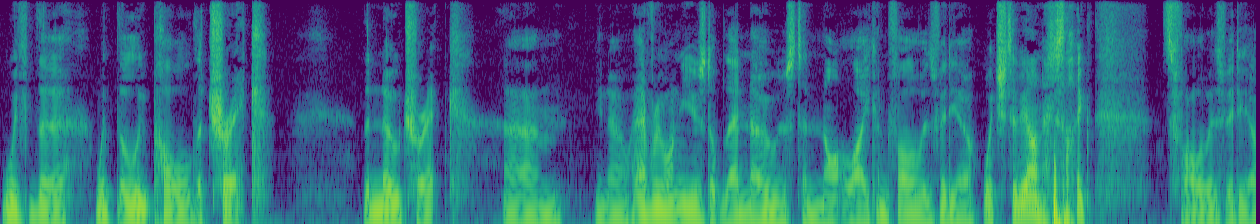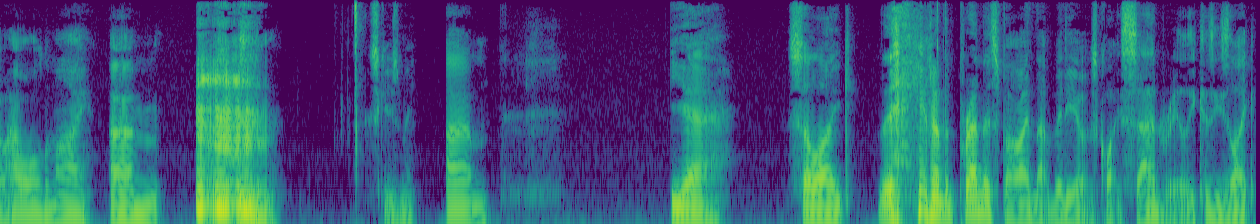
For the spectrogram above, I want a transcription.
with the with the loophole, the trick, the no trick. Um, you know, everyone used up their nose to not like and follow his video. Which, to be honest, like, let's follow his video. How old am I? Um, excuse me. Um, yeah. So like the you know the premise behind that video is quite sad, really, because he's like,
